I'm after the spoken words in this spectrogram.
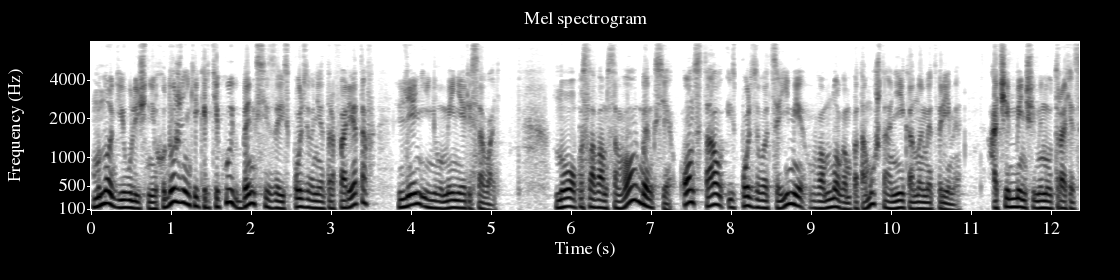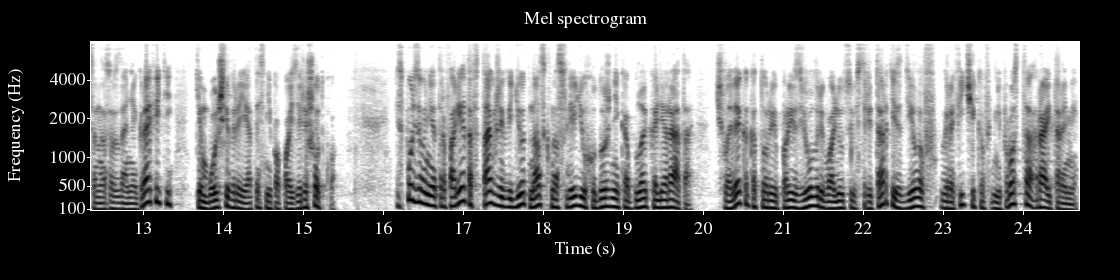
Многие уличные художники критикуют Бэнкси за использование трафаретов, лень и неумение рисовать. Но, по словам самого Бэнкси, он стал использоваться ими во многом потому, что они экономят время. А чем меньше минут тратится на создание граффити, тем больше вероятность не попасть за решетку – Использование трафаретов также ведет нас к наследию художника Блэка Лерата, человека, который произвел революцию в стрит-арте, сделав графитчиков не просто райтерами,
